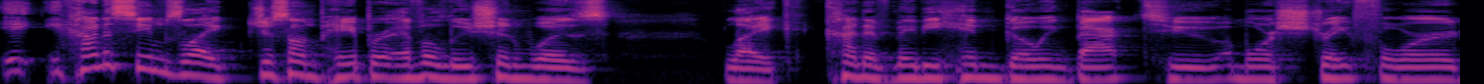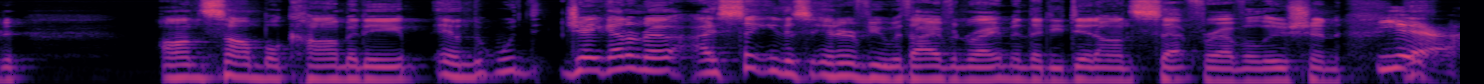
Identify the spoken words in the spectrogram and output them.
it, it kind of seems like just on paper, Evolution was like kind of maybe him going back to a more straightforward ensemble comedy. And with, Jake, I don't know, I sent you this interview with Ivan Reitman that he did on set for Evolution. Yeah.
